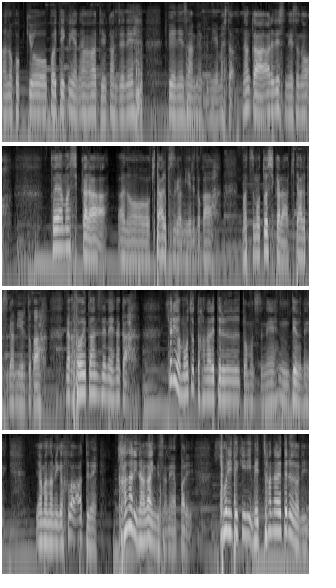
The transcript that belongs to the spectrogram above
あ、あの国境を越えていくんやなーっていう感じでね、ピレネー山脈見えました。なんかあれですね、その、富山市から、あのー、北アルプスが見えるとか、松本市から北アルプスが見えるとか、なんかそういう感じでね、なんか、距離はもうちょっと離れてると思うんですよね。うん、でもね、山並みがふわーってね、かなり長いんですよね、やっぱり。距離的にめっちゃ離れてるのに、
